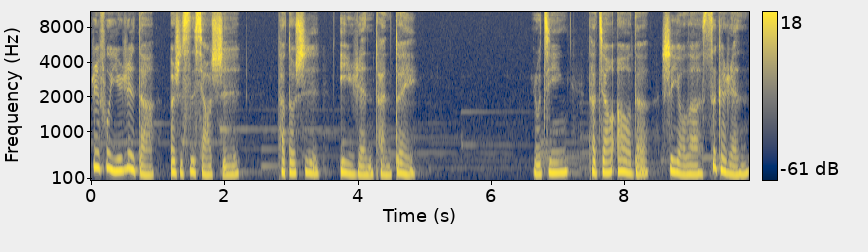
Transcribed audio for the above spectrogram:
日复一日的二十四小时，他都是艺人团队。如今，他骄傲的是有了四个人，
